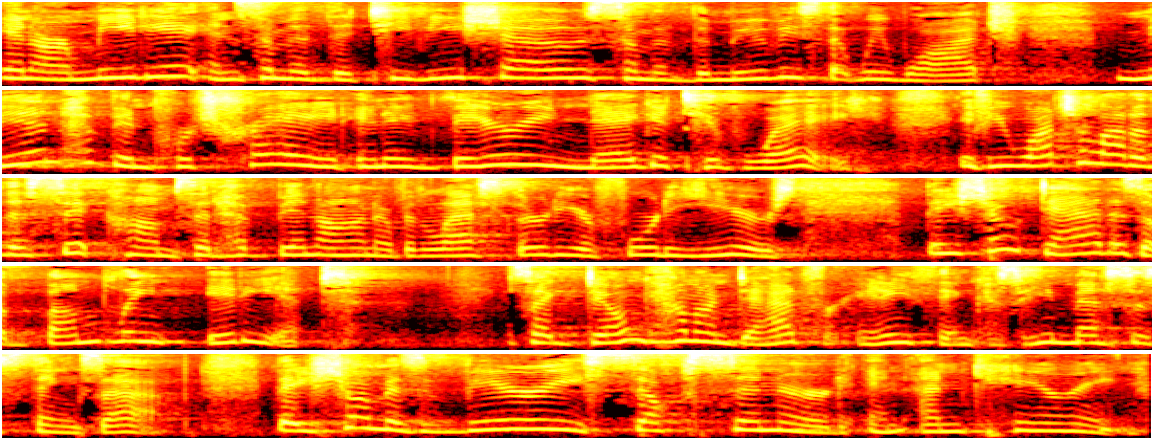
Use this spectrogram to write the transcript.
in our media in some of the TV shows, some of the movies that we watch. Men have been portrayed in a very negative way. If you watch a lot of the sitcoms that have been on over the last 30 or 40 years, they show dad as a bumbling idiot. It's like, don't count on dad for anything because he messes things up. They show him as very self centered and uncaring.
